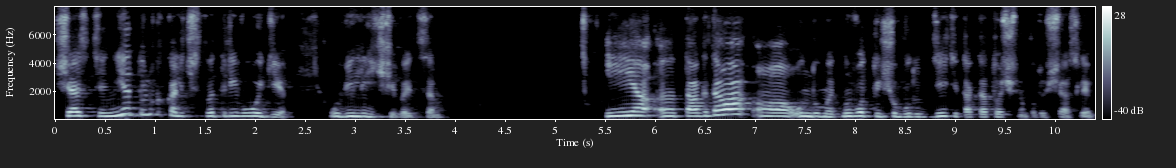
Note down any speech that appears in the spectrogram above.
счастья нет, только количество тревоги увеличивается. И э, тогда а, он думает, ну вот еще будут дети, тогда точно буду счастлив.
